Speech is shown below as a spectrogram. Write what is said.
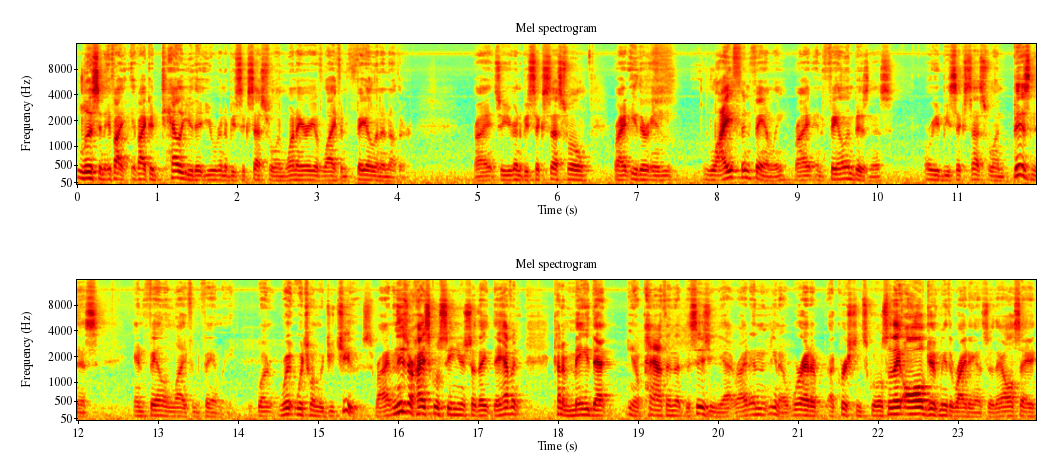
listen, if I if I could tell you that you were going to be successful in one area of life and fail in another, right? So you're going to be successful, right, either in life and family, right, and fail in business, or you'd be successful in business and fail in life and family. Which one would you choose, right? And these are high school seniors, so they, they haven't kind of made that you know path and that decision yet, right? And you know we're at a, a Christian school, so they all give me the right answer. They all say,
